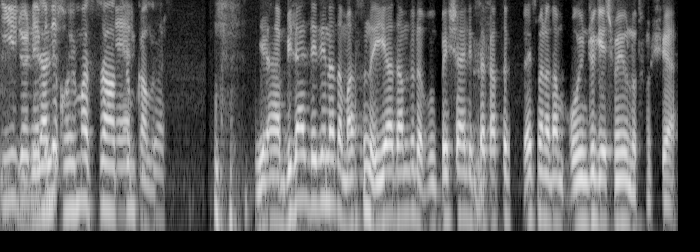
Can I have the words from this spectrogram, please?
iyi dönebilir. Bilal'i koymazsa hatırım kalır. Ya Bilal dediğin adam aslında iyi adamdı da bu 5 aylık sakatlık resmen adam oyuncu geçmeyi unutmuş ya.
